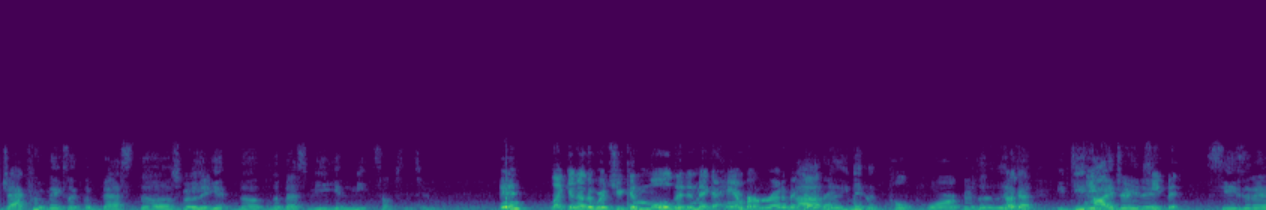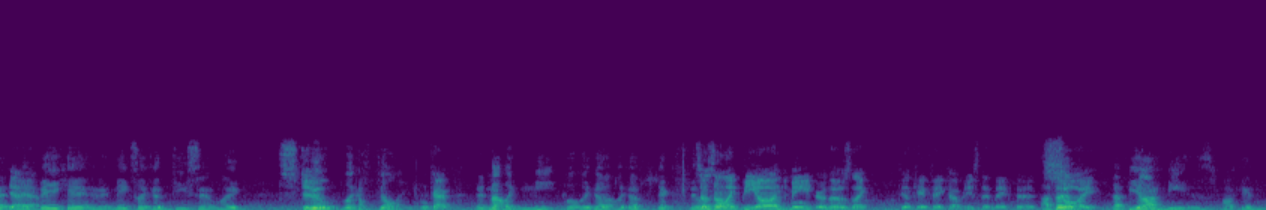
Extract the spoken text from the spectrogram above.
jackfruit makes like the best uh, vegan, the the best vegan meat substitute. And like in other words, you can mold it and make a hamburger out of it. Kind of Uh, you make like pulled pork or like, Okay. You dehydrate it, Keep it season it, Yeah, and yeah. bake it, and it makes like a decent like stew. fill- like a filling. Okay. It's not like meat, but like a like a thick filling. So it's not like Beyond Meat or those like okay fake companies that make the I'll you, soy. that Beyond Meat is fucking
